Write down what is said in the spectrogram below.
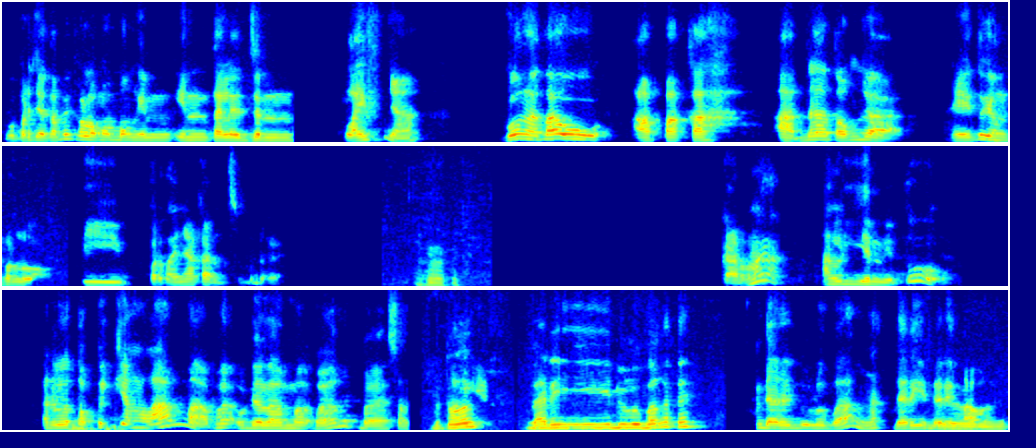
gue percaya. Tapi kalau ngomongin intelligent life-nya, gue nggak tahu apakah ada atau enggak. Nah, itu yang perlu dipertanyakan sebenarnya. Oke, oke. Karena alien itu adalah topik yang lama, Pak. Udah lama banget bahasan. Betul. Alien. Dari dulu banget ya? Dari dulu banget, dari dari, dari tahun banget.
